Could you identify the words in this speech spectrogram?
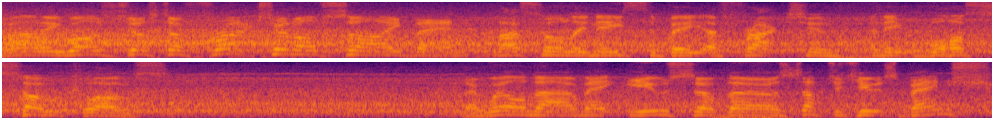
Well, he was just a fraction offside then. That's all he needs to be, a fraction, and it was so close. They will now make use of their substitutes bench.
